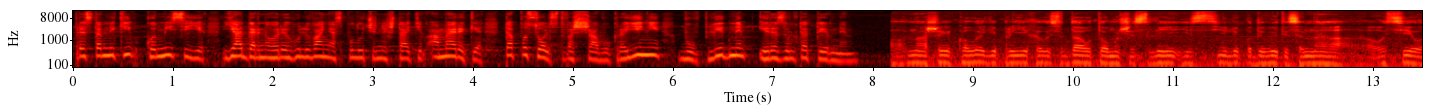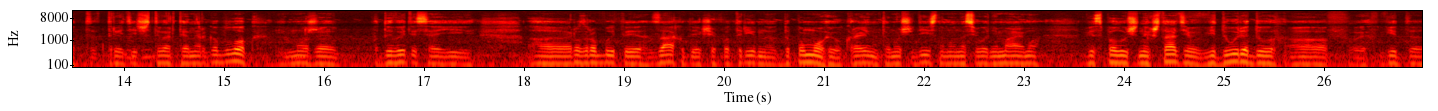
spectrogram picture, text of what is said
представників комісії ядерного регулювання Сполучених Штатів Америки та посольства США в Україні був плідним і результативним. Наші колеги приїхали сюди, у тому числі із ціллю подивитися на оці от третій, четвертий енергоблок, і може подивитися і е, розробити заходи, якщо потрібно, допомоги Україні, тому що дійсно ми на сьогодні маємо від Сполучених Штатів, від уряду, е, від е,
